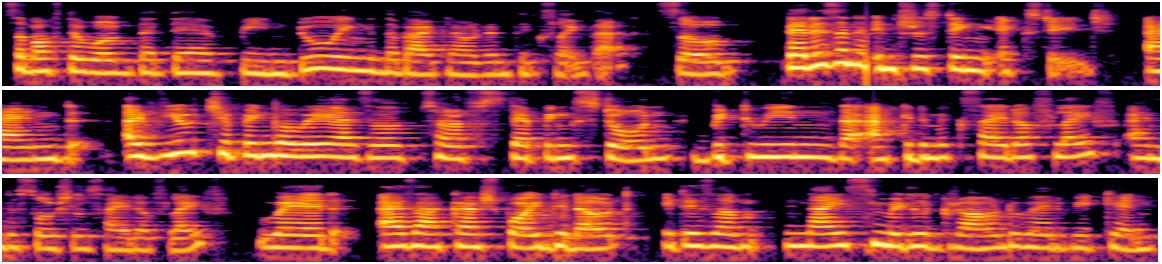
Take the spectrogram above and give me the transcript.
some of the work that they have been doing in the background and things like that. So there is an interesting exchange. And I view chipping away as a sort of stepping stone between the academic side of life and the social side of life, where, as Akash pointed out, it is a nice middle ground where we can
